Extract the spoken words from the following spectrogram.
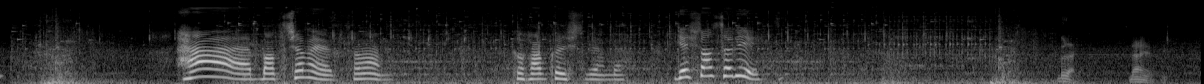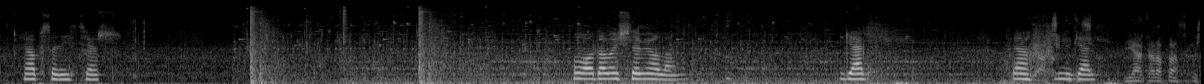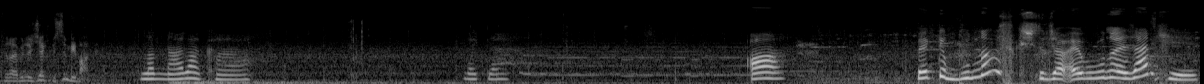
Ha, batacağım ev. Tamam. Kafam karıştı bir anda. Geç lan Salih. Bırak. Ben yapayım. Yapsan ihtiyar. O adam işlemiyor lan. Gel. Gel şimdi gel. Diğer taraftan sıkıştırabilecek misin bir bak. Lan ne alaka? Bekle. Aa. Bekle bununla mı sıkıştıracağım? E bu bunu ezer ki.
